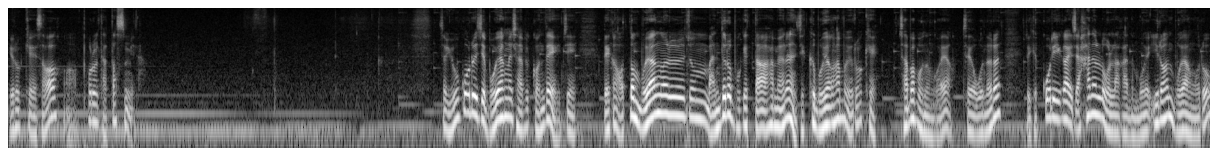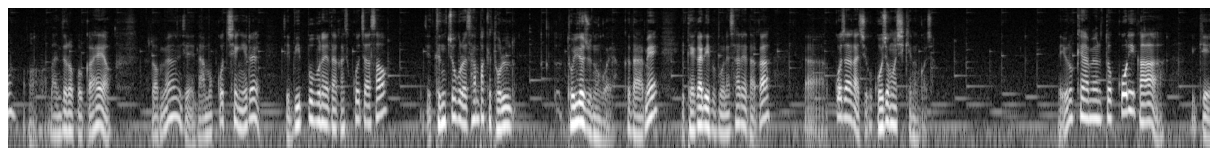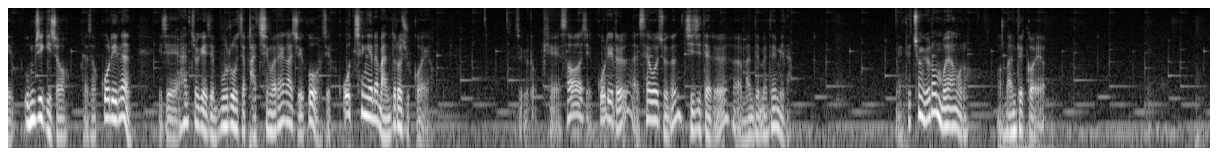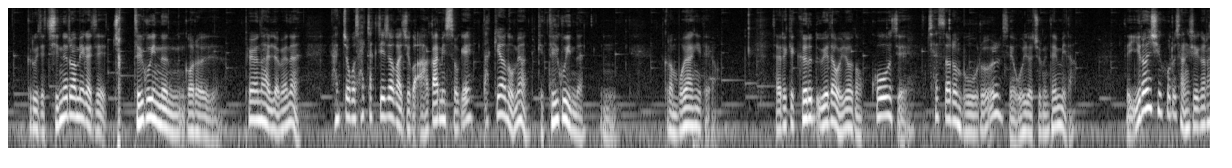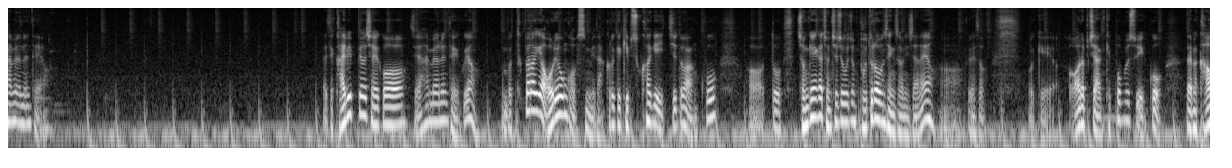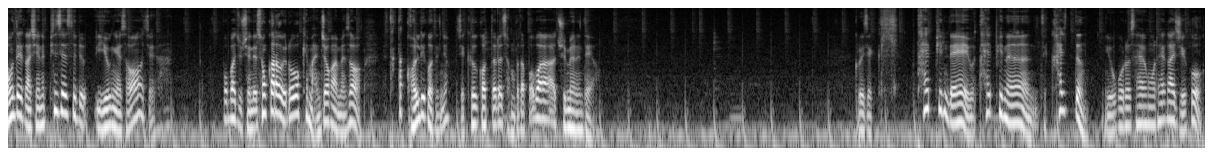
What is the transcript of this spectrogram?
네, 이렇게 해서 어, 포를 다 떴습니다. 자, 요거를 이제 모양을 잡을 건데 이제 내가 어떤 모양을 좀 만들어 보겠다 하면은 이제 그 모양을 한번 이렇게 잡아보는 거예요. 제가 오늘은 이렇게 꼬리가 이제 하늘로 올라가는 모양 이런 모양으로 어, 만들어 볼까 해요. 그러면 이제 나무 꼬챙이를 이제 밑부분에다가 꽂아서 이제 등 쪽으로 해서 한 바퀴 돌 돌려주는 거예요. 그 다음에 대가리 부분의 살에다가 아, 꽂아가지고 고정을 시키는 거죠. 네, 이렇게 하면 또 꼬리가 이렇게 움직이죠. 그래서 꼬리는 이제 한쪽에 이제 무로 이제 받침을 해가지고 이제 꼬챙이를 만들어 줄 거예요. 그래서 이렇게 해서 이제 꼬리를 세워주는 지지대를 어, 만들면 됩니다. 네, 대충 이런 모양으로 어, 만들 거예요. 그리고 이제 지느러미가 이제 촥 들고 있는 거를 표현하려면은 한쪽을 살짝 찢어가지고 아가미 속에 딱 끼워 놓으면 이렇게 들고 있는 음, 그런 모양이 돼요. 자 이렇게 그릇 위에다 올려놓고 이제 채 썰은 무를 이제 올려주면 됩니다. 이런 식으로 장식을 하면은 돼요. 이제 갈비뼈 제거 이제 하면은 되고요. 뭐 특별하게 어려운 거 없습니다. 그렇게 깊숙하게 있지도 않고 어, 또 전갱이가 전체적으로 좀 부드러운 생선이잖아요. 어, 그래서 뭐 이렇게 어렵지 않게 뽑을 수 있고 그 다음에 가운데 가시는 핀셋을 이용해서 이제 뽑아 주시는데 손가락으로 이렇게 만져가면서 탁탁 걸리거든요. 이제 그것들을 전부 다 뽑아 주면 돼요. 그리고 이제 탈피인데 이 탈피는 칼등 요거를 사용을 해가지고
